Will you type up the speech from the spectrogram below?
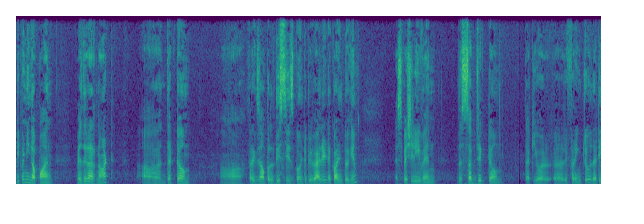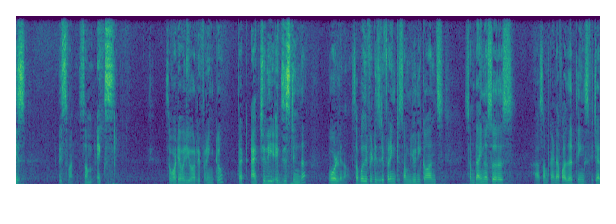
depending upon whether or not uh, the term uh, for example this is going to be valid according to him especially when the subject term that you are uh, referring to that is this one some x so whatever you are referring to that actually exists in the world now suppose if it is referring to some unicorns some dinosaurs uh, some kind of other things which are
